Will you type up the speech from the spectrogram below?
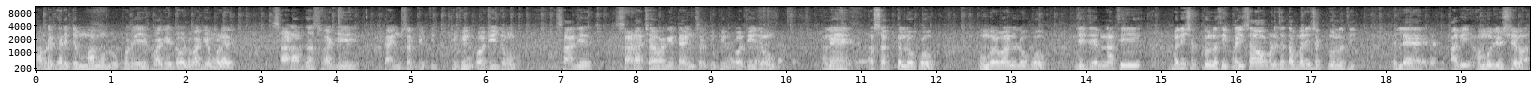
આપણે ઘરે જમવાનું લોકોને એક વાગે, દોઢ વાગે મળે. સાડા દસ વાગે ટાઈમસર ટિફિન પહોંચી જવું. સાંજે સાડા છ વાગે ટાઈમસર ટિફિન પહોંચી જવું. અને અશક્ત લોકો, ઉંમરવાન લોકો, જે જેમનાથી બની શકતું નથી. પૈસા હોવા પણ છતાં બની શકતું નથી. એટલે આવી અમૂલ્ય સેવા.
